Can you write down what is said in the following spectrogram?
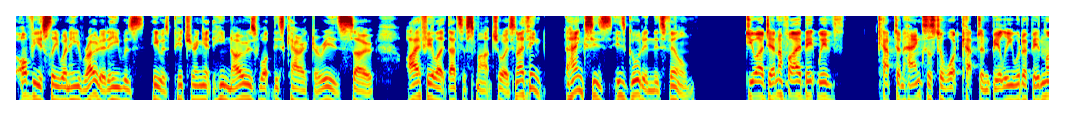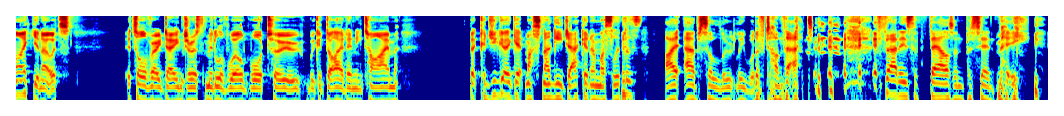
obviously when he wrote it he was he was picturing it. He knows what this character is. So I feel like that's a smart choice. And I think Hanks is is good in this film. Do you identify a bit with Captain Hanks as to what Captain Billy would have been like? You know, it's it's all very dangerous, middle of World War II. We could die at any time. But could you go get my snuggy jacket and my slippers? I absolutely would have done that. that is a thousand percent me.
